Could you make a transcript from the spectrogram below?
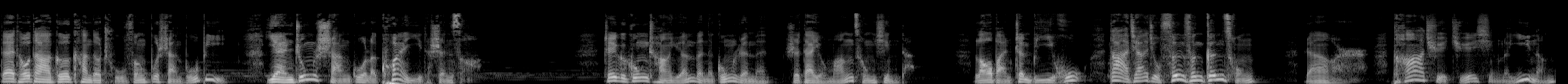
带头大哥看到楚风不闪不避，眼中闪过了快意的神色。这个工厂原本的工人们是带有盲从性的。老板振臂一呼，大家就纷纷跟从。然而他却觉醒了异能，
